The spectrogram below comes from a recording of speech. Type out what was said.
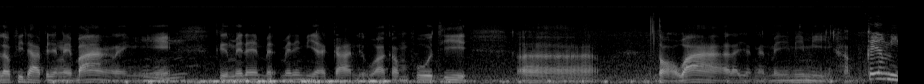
แล้วพี่ดาเป็นยังไงบ้างอะไรอย่างนี้ คือไม่ได้ไม่ได้มีอาการหรือว่าคำพูดที่เอ่อต่อว่าอะไรอย่างนั้นไม่ไม่มีครับ ก็ยังมี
